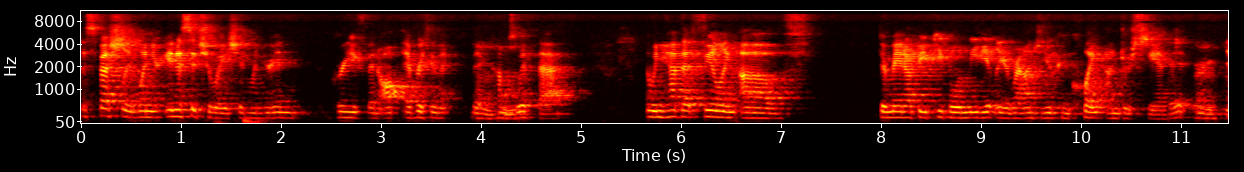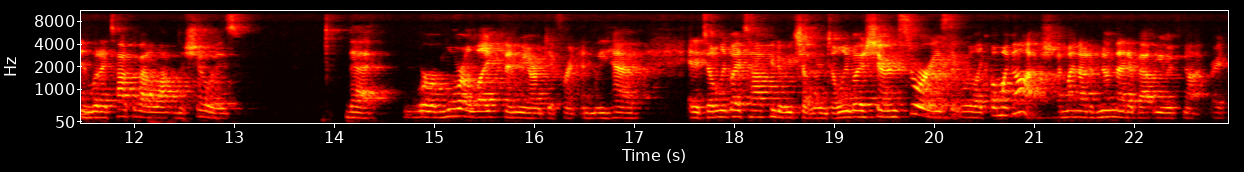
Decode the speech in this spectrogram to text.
especially when you're in a situation, when you're in grief and all, everything that, that mm-hmm. comes with that. And when you have that feeling of, there may not be people immediately around you who can quite understand it. Mm-hmm. And what I talk about a lot in the show is that we're more alike than we are different, and we have, and it's only by talking to each other, and it's only by sharing stories that we're like, oh my gosh, I might not have known that about you if not, right?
